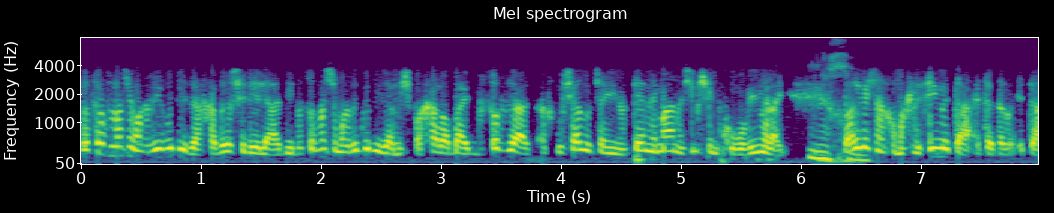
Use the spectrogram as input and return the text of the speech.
בסוף מה שמחזיק אותי זה החבר שלי לידי, בסוף מה שמחזיק אותי זה המשפחה בבית, בסוף זה התחושה הזאת שאני נותן למען אנשים שהם קרובים אליי. נכון. ברגע שאנחנו מחליפים את, ה, את, ה, את, ה,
